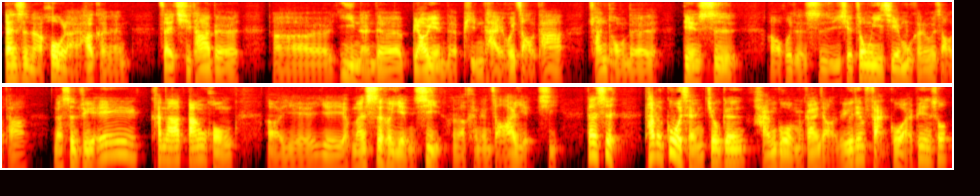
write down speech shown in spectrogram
但是呢，后来他可能在其他的。呃，艺能的表演的平台会找他，传统的电视啊，或者是一些综艺节目可能会找他。那甚至于，哎，看他当红，啊，也也也蛮适合演戏，那可能找他演戏。但是他的过程就跟韩国我们刚才讲的有点反过来，变成说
